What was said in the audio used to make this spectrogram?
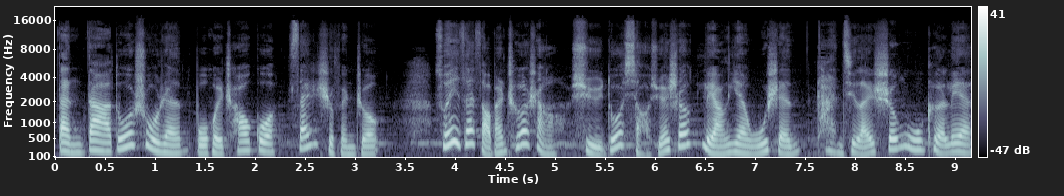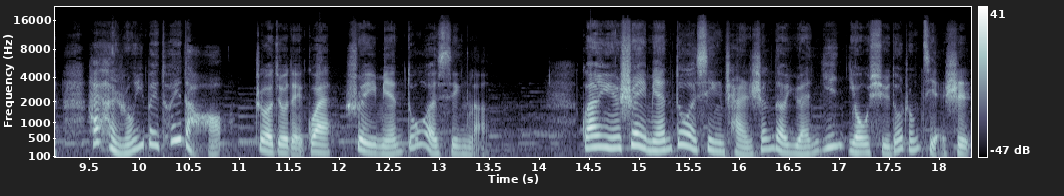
但大多数人不会超过三十分钟。所以在早班车上，许多小学生两眼无神，看起来生无可恋，还很容易被推倒，这就得怪睡眠惰性了。关于睡眠惰性产生的原因有许多种解释，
